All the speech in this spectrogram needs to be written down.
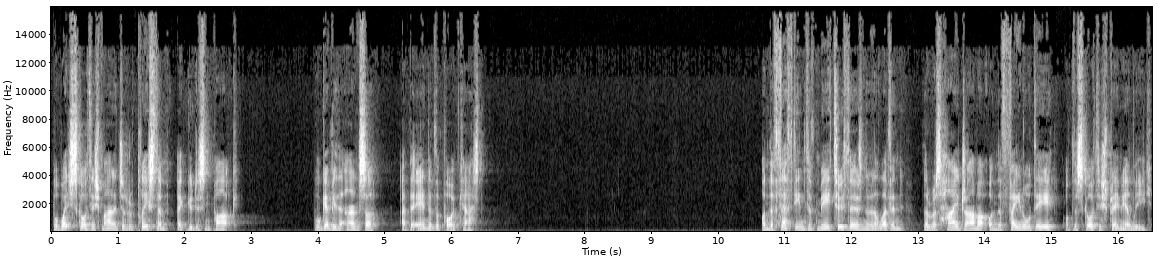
But which Scottish manager replaced him at Goodison Park? We'll give you the answer at the end of the podcast. On the 15th of May 2011, there was high drama on the final day of the Scottish Premier League.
